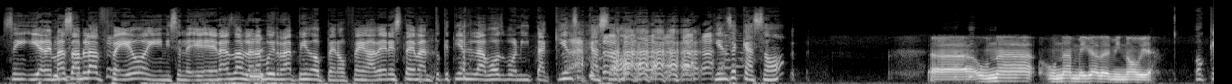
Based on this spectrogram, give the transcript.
Sí, y además habla feo y ni se le... Eras hablará muy rápido, pero feo. A ver, Esteban, tú que tienes la voz bonita, ¿quién se casó? ¿Quién se casó? Ah, una, una amiga de mi novia. Ok,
